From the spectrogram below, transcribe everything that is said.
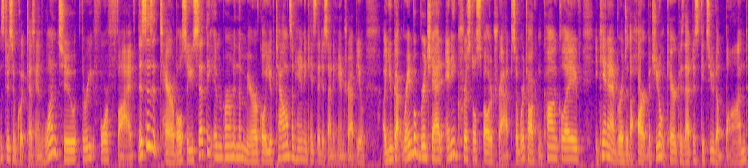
Let's do some quick test hands. One, two, three, four, five. This isn't terrible. So you set the Imperm and the Miracle. You have Talents in hand in case they decide to hand trap you. Uh, you've got Rainbow Bridge to add any Crystal Spell or Trap. So we're talking Conclave. You can't add Bridge of the Heart, but you don't care because that just gets you to Bond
